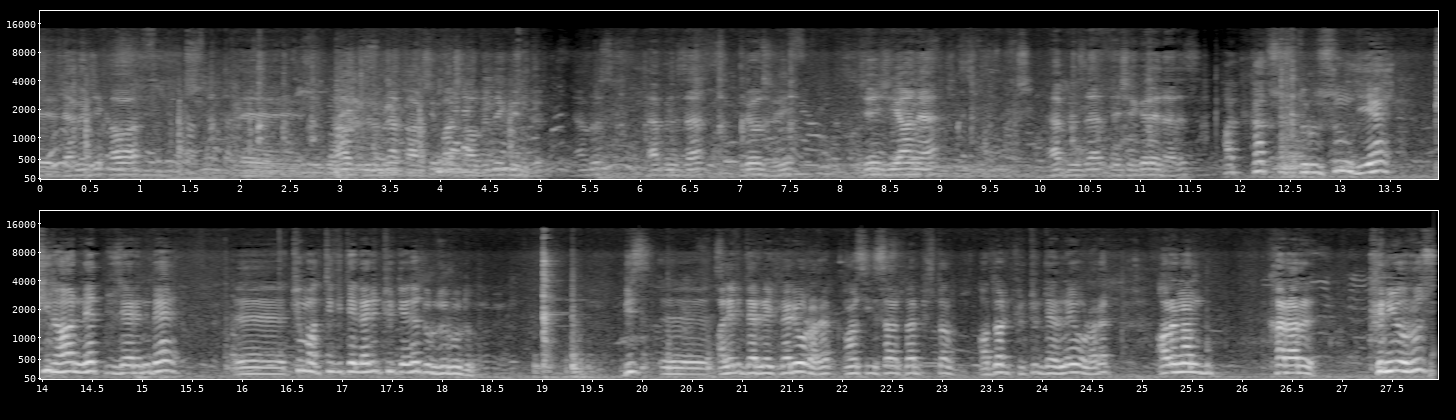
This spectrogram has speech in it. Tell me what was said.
e, demirci kava e, Naz grubuna karşı baş kaldırdığı gündür. Nevruz hepinize Pirozvi, Jinjiyane hepinize teşekkür ederiz. hakikat susturulsun diye Pirha Net üzerinde e, tüm aktiviteleri Türkiye'de durduruldu. Biz e, Alevi dernekleri olarak, Ansi İnsan Hakları Püstah Adalet Kültür Derneği olarak alınan bu kararı kınıyoruz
